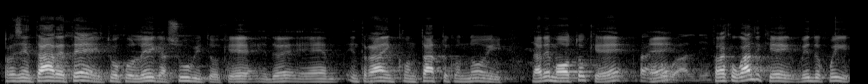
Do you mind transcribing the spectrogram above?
presentare te, il tuo collega subito che è, entrerà in contatto con noi da remoto che è Franco Gualdi. Franco Gualdi che vedo qui,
